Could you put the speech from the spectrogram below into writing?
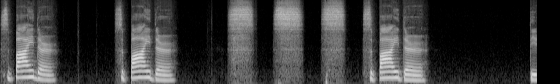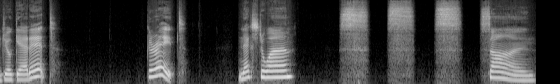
Spider. Spider. S s spider. Did you get it? Great Next one. S, s, s, sun.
